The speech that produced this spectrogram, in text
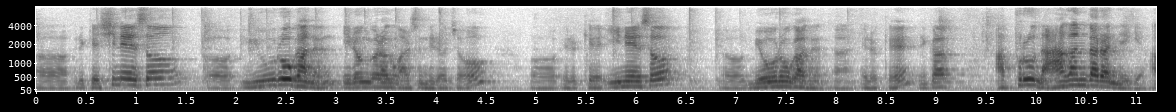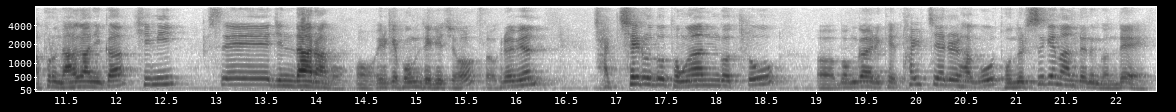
어, 이렇게 신에서 어, 유로 가는 이런 거라고 말씀드렸죠. 어, 이렇게 인에서 어, 묘로 가는 아, 이렇게. 그러니까 앞으로 나아간다라는 얘기야. 앞으로 나아가니까 힘이 세진다라고 어, 이렇게 보면 되겠죠. 어, 그러면 자체로도 동한 것도 어, 뭔가 이렇게 탈제를 하고 돈을 쓰게 만드는 건데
